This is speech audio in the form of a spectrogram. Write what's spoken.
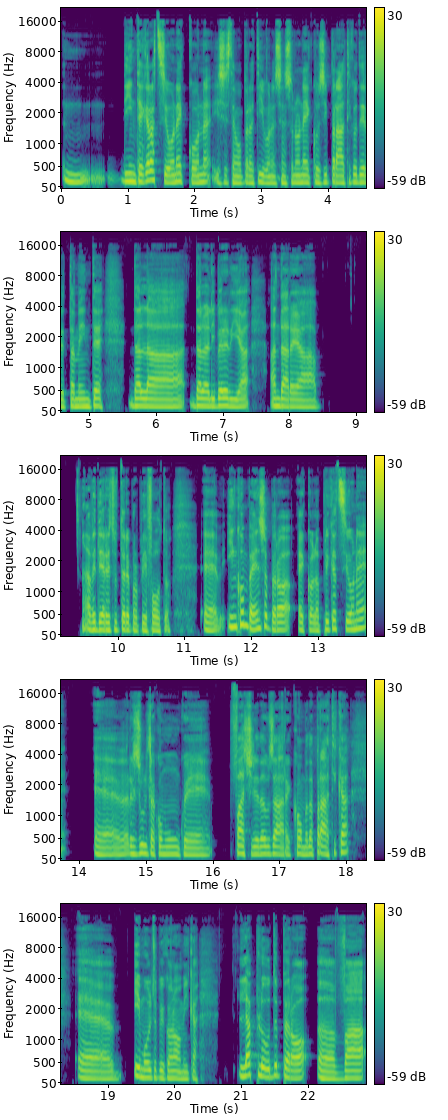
di, integrazione con il sistema operativo, nel senso non è così pratico direttamente dalla, dalla libreria andare a, a, vedere tutte le proprie foto. Eh, in compenso, però, ecco, l'applicazione eh, risulta comunque facile da usare, comoda, pratica eh, e molto più economica. L'upload però uh, va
